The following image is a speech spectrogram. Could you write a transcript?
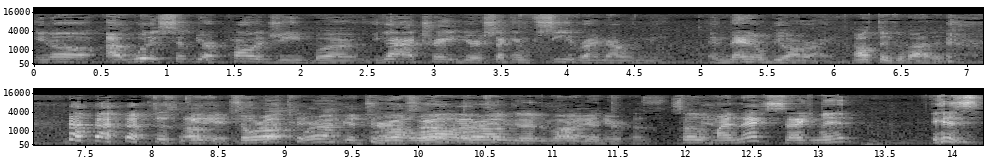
You know, I would accept your apology, but you gotta trade your second seed right now with me, and then it'll be all right. I'll think about it. Just kidding. Okay, so we're all, we're on good We're, terms. we're all, good, we're all good. We're all All right, good. here- So okay. my next segment is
